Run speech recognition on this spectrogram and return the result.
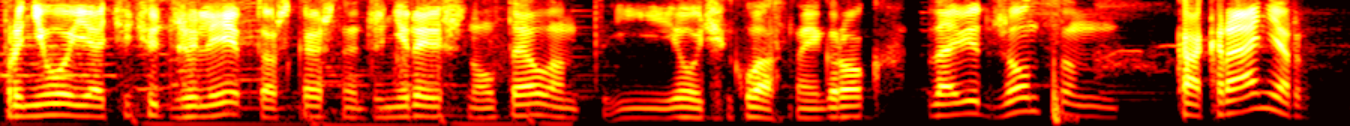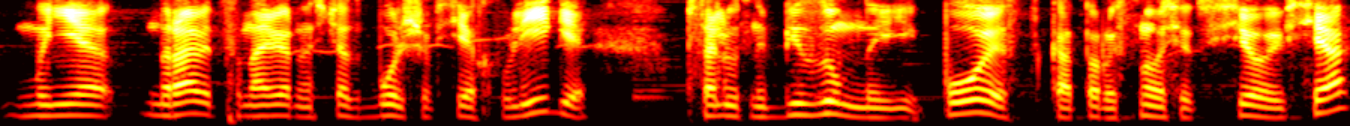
про него я чуть-чуть жалею, потому что, конечно, generational talent и очень классный игрок. Давид Джонсон, как раннер, мне нравится, наверное, сейчас больше всех в лиге. Абсолютно безумный поезд, который сносит все и вся.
